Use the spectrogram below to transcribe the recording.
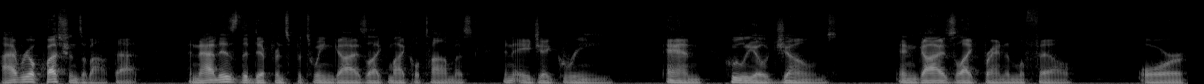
I have real questions about that. And that is the difference between guys like Michael Thomas and AJ Green and Julio Jones and guys like Brandon LaFell or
